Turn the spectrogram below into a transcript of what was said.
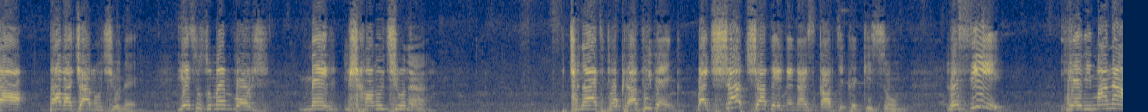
դա բավաճանություն է ես ուզում եմ որ մեր իշխանությունը չնայած փոքրաթիվ ենք բայց շատ շատերն են այս կարծիքը կիսում լսի եւ իմանա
